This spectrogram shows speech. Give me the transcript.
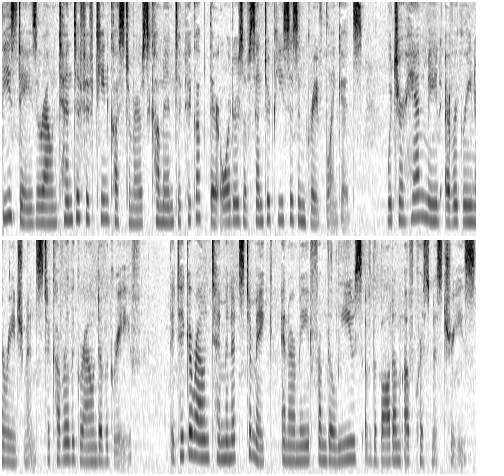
These days, around 10 to 15 customers come in to pick up their orders of centerpieces and grave blankets, which are handmade evergreen arrangements to cover the ground of a grave. They take around 10 minutes to make and are made from the leaves of the bottom of Christmas trees.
